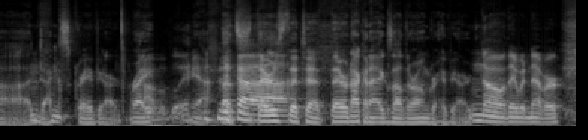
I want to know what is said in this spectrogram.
uh, deck's graveyard, right? Probably. Yeah, that's there's the tip. They're not going to exile their own graveyard. No, they would never.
